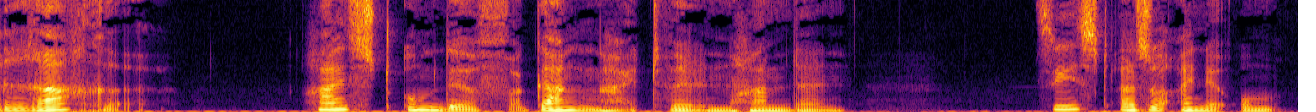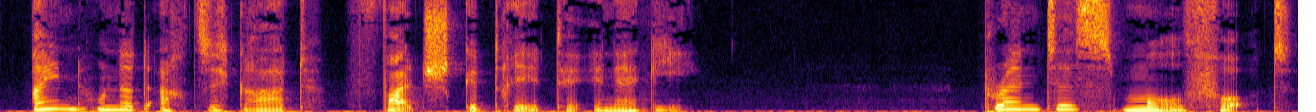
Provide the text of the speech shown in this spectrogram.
Rache heißt um der Vergangenheit willen handeln. Sie ist also eine um 180 Grad falsch gedrehte Energie. Prentice Mulford,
